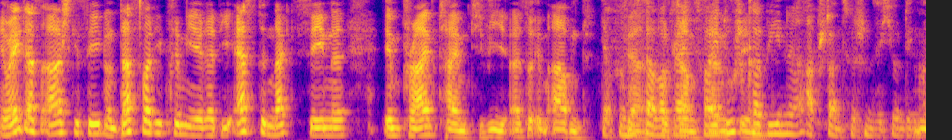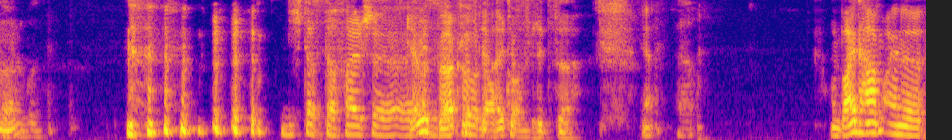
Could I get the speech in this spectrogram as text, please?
Raiders Arsch gesehen und das war die Premiere, die erste Nacktszene im Primetime TV, also im Abend. dafür musste aber gleich zwei. Duschkabinen Abstand zwischen sich und den Mhm. Bringen. Nicht, dass da falsche äh, Gary Burkhoff, der alte. Flitzer. Und beide haben eine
